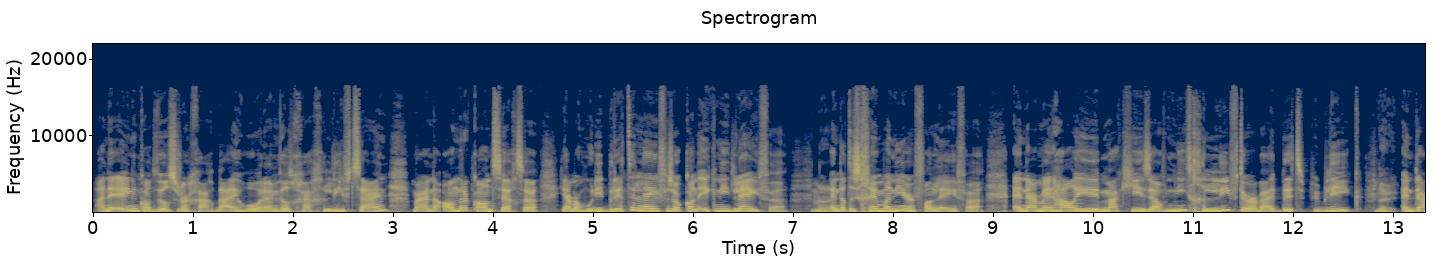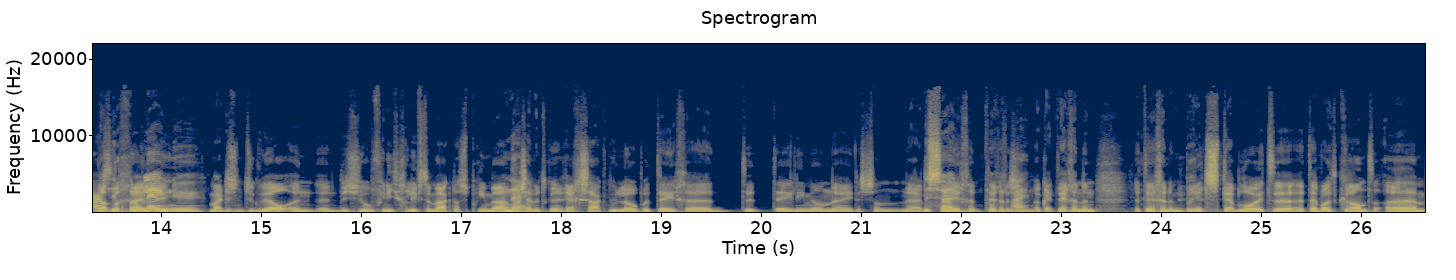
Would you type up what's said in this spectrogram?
Aan de ene kant wil ze er graag bij horen en wil ze graag geliefd zijn. Maar aan de andere kant zegt ze: Ja, maar hoe die Britten leven, zo kan ik niet leven. Nee. En dat is geen manier van leven. En daarmee haal je, maak je jezelf niet geliefder bij het Britse publiek. Nee, En daar zit het probleem ik. nu. Maar het is natuurlijk wel een, een. Dus je hoeft je niet geliefd te maken, dat is prima. Nee. Maar ze hebben natuurlijk een rechtszaak nu lopen tegen de Daily Mail. Nee, de Sun. Nee, De Sun, tegen, tegen, de. Oké, tegen, een, tegen een Brits tabloid, eh tabloidkrant. ehm,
